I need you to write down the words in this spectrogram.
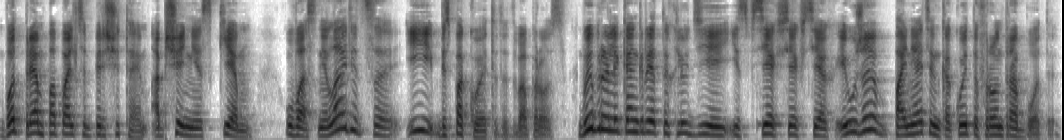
Вот прям по пальцам пересчитаем. Общение с кем у вас не ладится и беспокоит этот вопрос. Выбрали конкретных людей из всех-всех-всех и уже понятен какой-то фронт работы.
